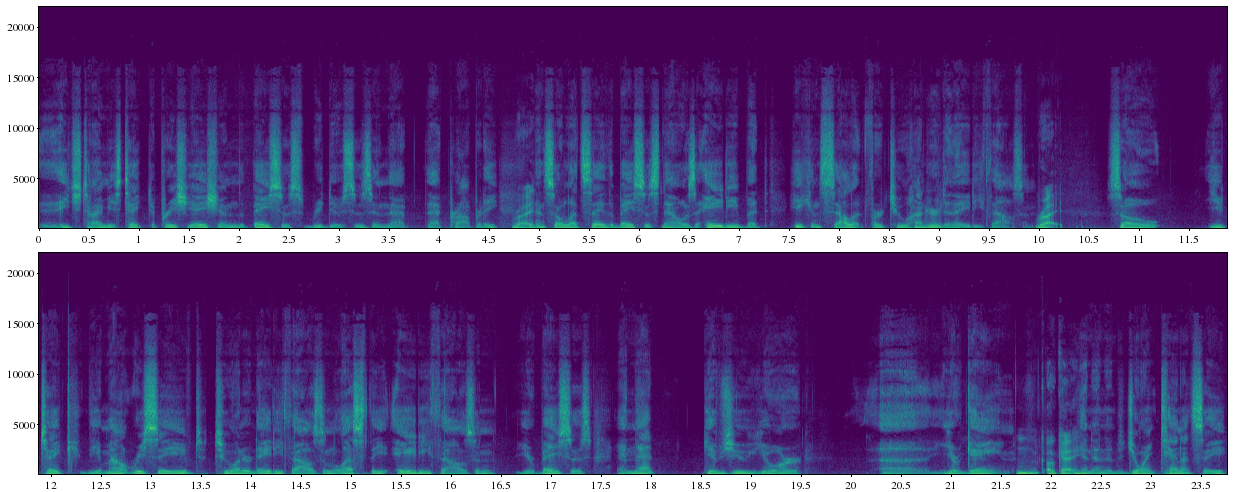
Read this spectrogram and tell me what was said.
each time you take depreciation, the basis reduces in that that property. Right. And so let's say the basis now is 80, but he can sell it for 280,000. Right. So you take the amount received, 280,000 less the 80,000 your basis, and that gives you your uh, your gain. Mm, okay. And in a joint tenancy,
